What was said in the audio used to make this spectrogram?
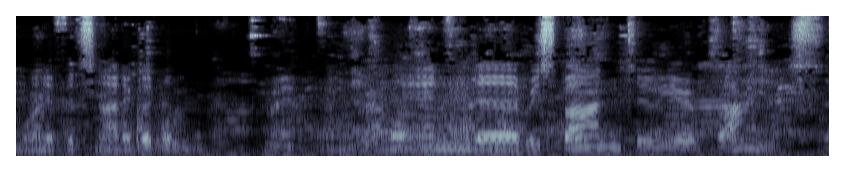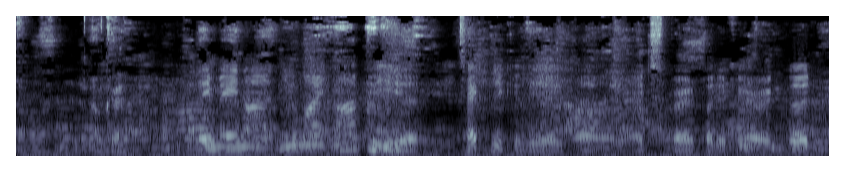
even if it's not a good one, Right. and uh, respond to your clients. Okay. They may not, you might not be a, technically an expert, but if you're a good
